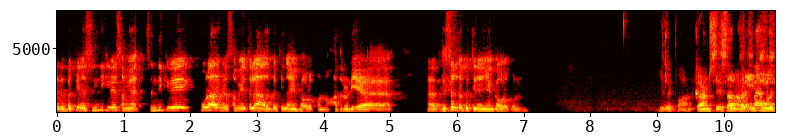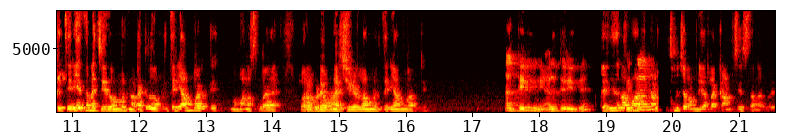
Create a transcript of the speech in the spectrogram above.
இதை பத்தி நான் சிந்திக்கவே சமய சிந்திக்கவே கூடாதுங்கிற சமயத்துல அதை பத்தி நான் ஏன் கவலை பண்ணும் அதனுடைய ரிசல்ட்டை பத்தி நான் ஏன் கவலை பண்ணும் இல்ல இப்போ அன்கான்சியஸா நடக்குன்னா உங்களுக்கு தெரியத்தானே செய்யுது உங்களுக்கு நடக்கிறது உங்களுக்கு தெரியாமலா இருக்கு? உங்க மனசுல வரக்கூடிய உணர்ச்சிகள் எல்லாம் உங்களுக்கு தெரியாமலா இருக்கு? தெரியுதுங்க அது தெரியுது. unconscious சொல்ல முடியாதுல கான்சியஸ் தானே அது.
